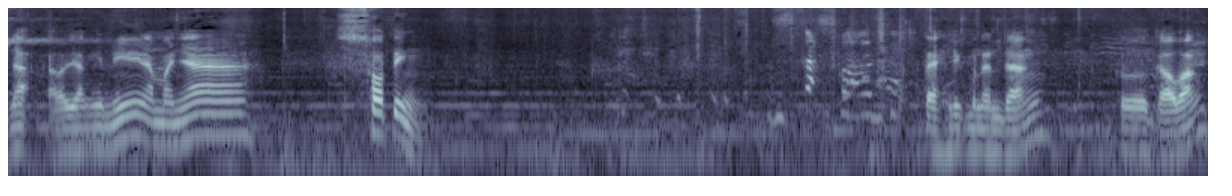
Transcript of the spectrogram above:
Nah kalau yang ini namanya shooting teknik menendang ke gawang.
